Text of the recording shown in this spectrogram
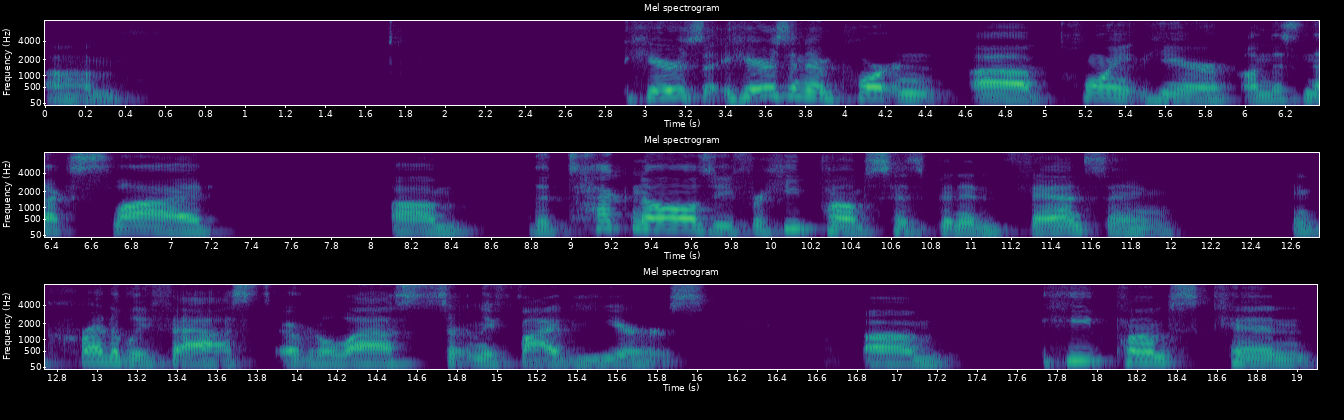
Um, here's, here's an important uh, point here on this next slide. Um, the technology for heat pumps has been advancing incredibly fast over the last certainly five years. Um, heat pumps can,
